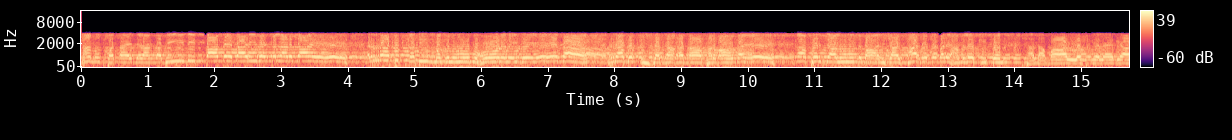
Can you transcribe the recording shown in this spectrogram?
سانو پتہ ہے جڑا نبی دی تابعداری وچ لڑتا ہے۔ رب کدی مغلوب ہون نہیں دے گا رب عزت عطا فرما ہے۔ کافر جالوت بادشاہ ساڈے تے بڑے حملے کیتے ساڈا مال لٹ کے لے گیا،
